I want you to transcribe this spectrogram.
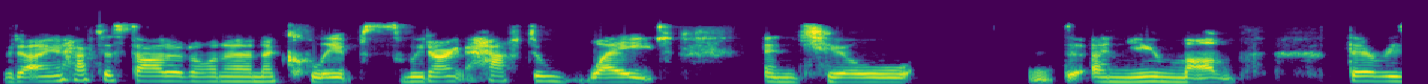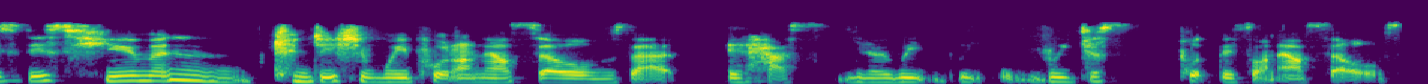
We don't have to start it on an eclipse. We don't have to wait until a new month, there is this human condition we put on ourselves that it has, you know, we, we, we just put this on ourselves.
